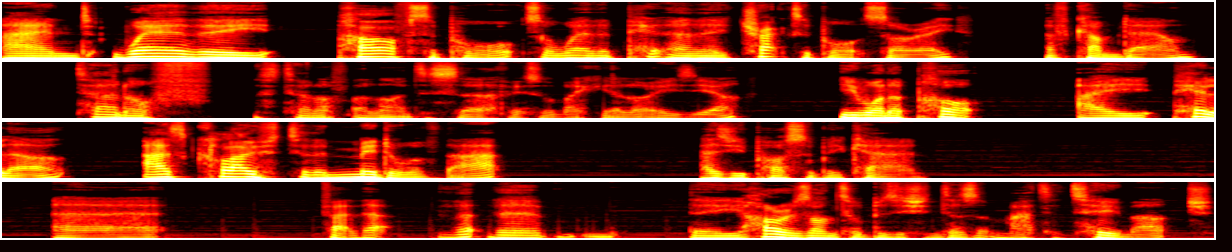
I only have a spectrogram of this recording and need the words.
and where the path supports or where the uh, the track supports, sorry, have come down, turn off. Let's turn off align to surface. Will make it a lot easier. You want to put a pillar as close to the middle of that as you possibly can. Uh, in fact, that, that the the horizontal position doesn't matter too much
